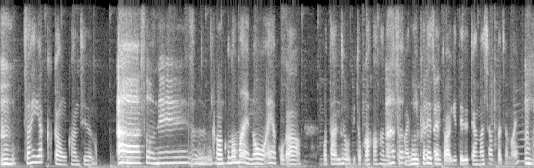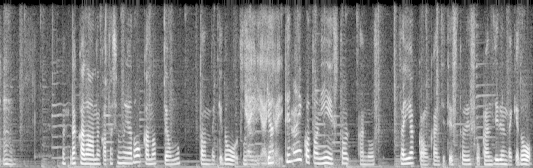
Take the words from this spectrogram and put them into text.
うん。罪悪感を感じるの、ああそうね。そううん、ねだからこの前のあや子がお誕生日とか母の日とかにプレゼントあげてるって話あったじゃない、うんうん。だだからなんか私もやろうかなって思ったんだけどやってないことにストあの罪悪感を感じてストレスを感じるんだけど、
